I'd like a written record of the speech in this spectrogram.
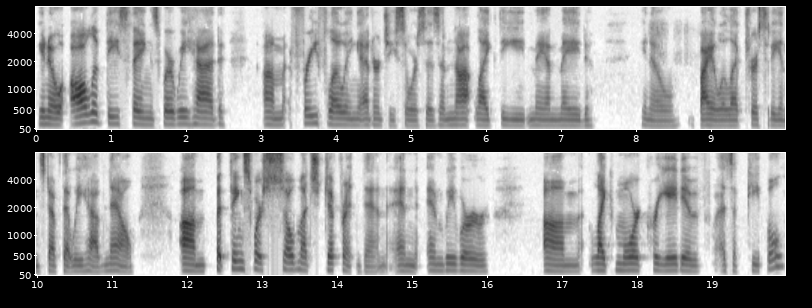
you know all of these things where we had um, free flowing energy sources and not like the man made you know bioelectricity and stuff that we have now um, but things were so much different then and and we were um, like more creative as a people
